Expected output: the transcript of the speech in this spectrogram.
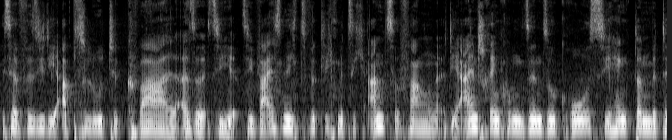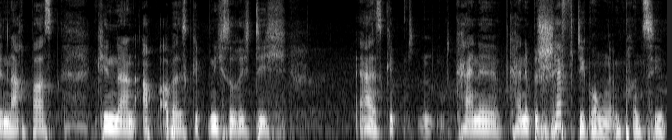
ist ja für sie die absolute Qual. Also sie, sie weiß nichts wirklich mit sich anzufangen. Die Einschränkungen sind so groß, sie hängt dann mit den Nachbarskindern ab, aber es gibt nicht so richtig, ja, es gibt keine, keine Beschäftigung im Prinzip.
